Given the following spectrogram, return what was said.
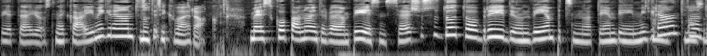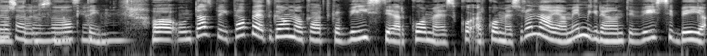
vietējos nekā imigrantus. Nu, cik vairāk? Mēs kopā nointervējām 56 uz doto brīdi, un 11 no tiem bija imigranti mm, no dažādām valstīm. Mm. Un tas bija tāpēc galvenokārt, ka visi, ar ko mēs, ko, ar ko mēs runājām, imigranti, visi bija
